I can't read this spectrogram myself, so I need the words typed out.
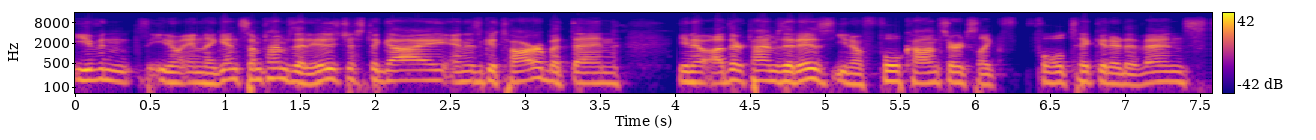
even you know, and again, sometimes it is just a guy and his guitar, but then you know other times it is you know full concerts like full ticketed events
